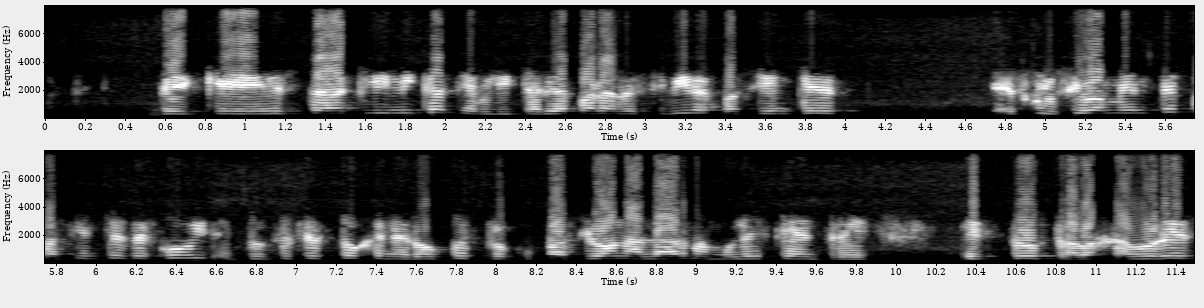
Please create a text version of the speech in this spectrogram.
de que esta clínica se habilitaría para recibir a pacientes exclusivamente pacientes de COVID. Entonces esto generó pues preocupación, alarma, molestia entre estos trabajadores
